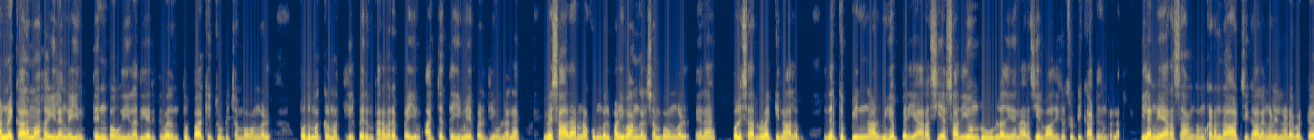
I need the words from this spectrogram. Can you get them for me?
அண்மை காலமாக இலங்கையின் தென் பகுதியில் அதிகரித்து வரும் துப்பாக்கிச் சூட்டு சம்பவங்கள் பொதுமக்கள் மத்தியில் பெரும் பரபரப்பையும் அச்சத்தையும் ஏற்படுத்தியுள்ளன. இவை சாதாரண கும்பல் பழிவாங்கல் சம்பவங்கள் என போலீசார் விளக்கினாலும் இதற்கு பின்னால் மிகப்பெரிய அரசியல் சதியொன்று உள்ளது என அரசியல்வாதிகள் சுட்டிக்காட்டுகின்றனர். இலங்கை அரசாங்கம் கடந்த ஆட்சி காலங்களில் நடைபெற்ற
